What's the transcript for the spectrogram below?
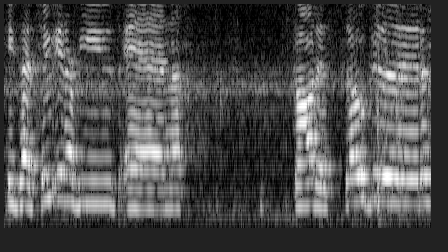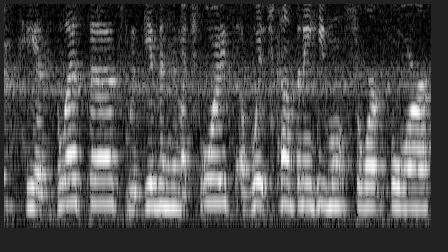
he's had two interviews and God is so good. He has blessed us with giving him a choice of which company he wants to work for.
